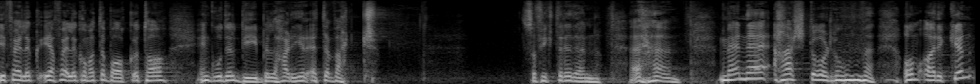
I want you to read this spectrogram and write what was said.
jeg får heller komme tilbake og ta en god del bibelhelger etter hvert. Så fikk dere den. Men eh, her står det om, om arken.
